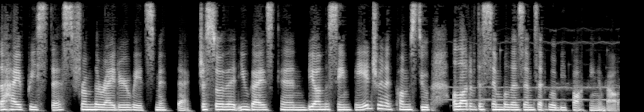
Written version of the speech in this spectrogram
the High Priestess from the Rider Waite Smith deck, just so that you guys can be on the same page when it comes to a lot of the symbolisms that we'll be talking about.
